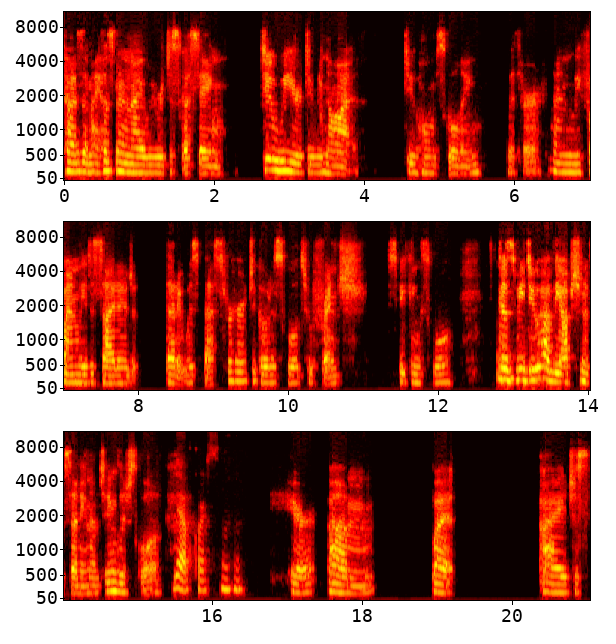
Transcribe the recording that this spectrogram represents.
times that my husband and I we were discussing do we or do we not do homeschooling with her and we finally decided that it was best for her to go to school to a French speaking school because mm-hmm. we do have the option of sending them to English school. Yeah, of course. Mm-hmm. Here, um, but I just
